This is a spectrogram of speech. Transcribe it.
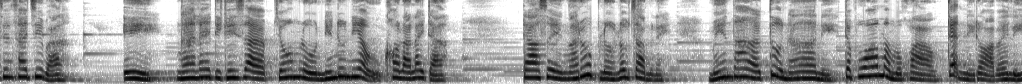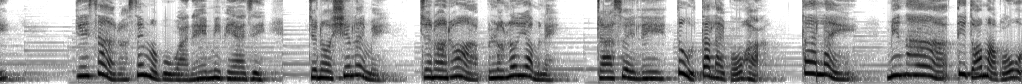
စဉ်းစားကြည့်ပါအေးငါလည်းဒီကိစ္စပြောမလို့နင်းတို့နှစ်ယောက်ကိုခေါ်လာလိုက်တာ ဒါဆိုရင်ငါတို့ဘယ်လိုလုပ်ကြမလဲမင်းသားကသူ့နာကနေတပွားမှမခွာအောင်ကတ်နေတော့ပဲလေကိစ္စကတော့စိတ်မပူပါနဲ့မိဖုရားကြီးကျွန်တော်ရှင်းလိုက်မယ်ကျွန်တော်တို့ကဘယ်လိုလုပ်ရမလဲဒါဆိုရင်လေသူ့ကိုတတ်လိုက်ပေါ့ဟာတတ်လိုက်ရင်မင်းသားကတိသွားမှာပေါ့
